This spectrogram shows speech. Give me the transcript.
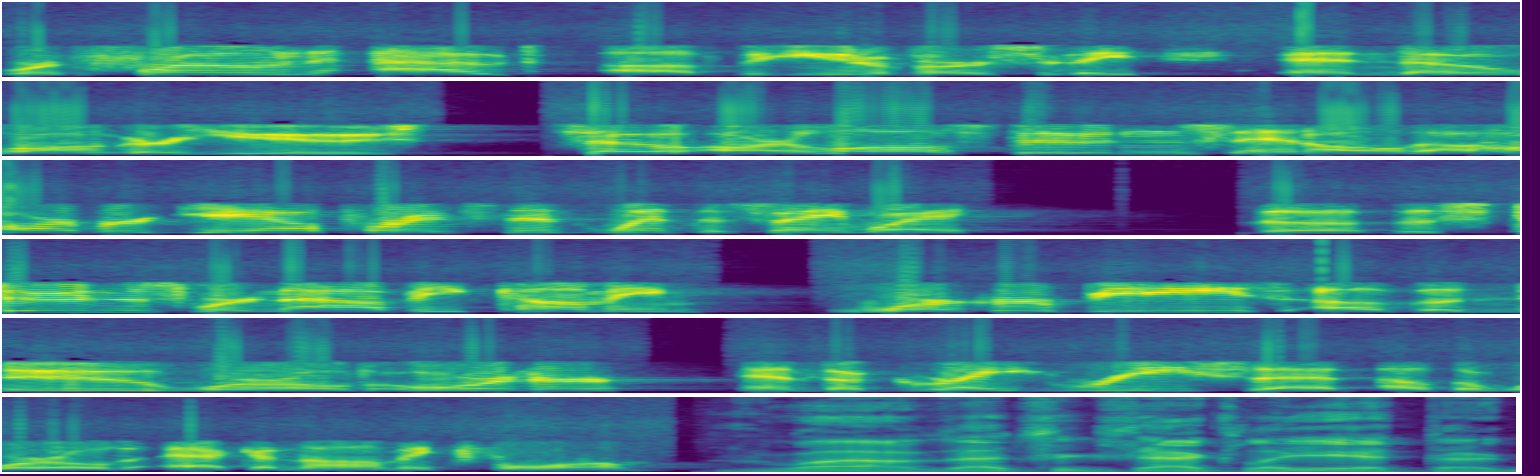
were thrown out of the university and no longer used. So our law students and all the Harvard, Yale, Princeton went the same way. The the students were now becoming worker bees of the new world order and the great reset of the World Economic Forum. Wow, that's exactly it. A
